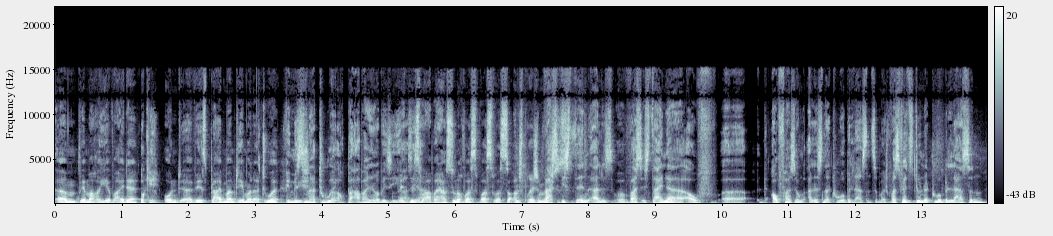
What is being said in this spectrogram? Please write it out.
ähm, wir machen hier weiter. Okay. Und äh, wir bleiben beim Thema Natur. Wir müssen ich, Natur auch bearbeiten, ob sie. Wissen wir, aber hast du noch was, was, was du ansprechen Was möchtest? ist denn alles, was ist deine Auf, äh, Auffassung, alles Natur belassen zum Beispiel? Was würdest du Natur belassen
